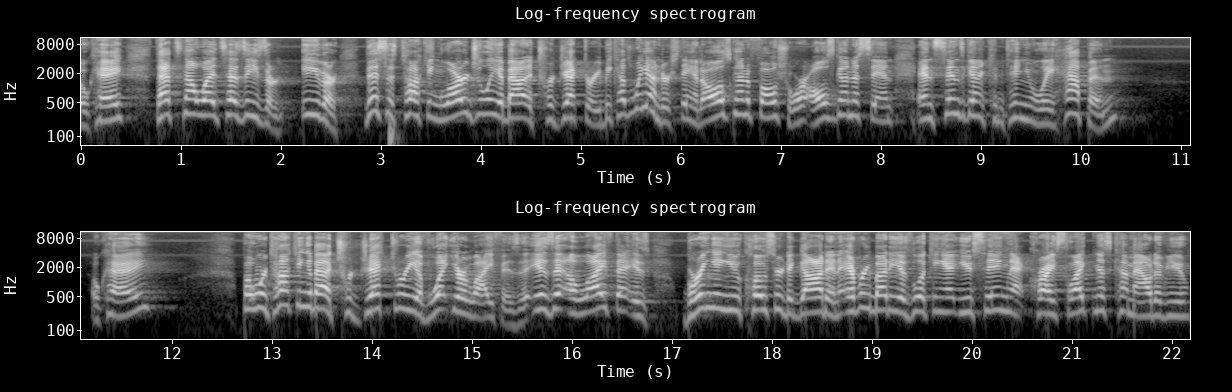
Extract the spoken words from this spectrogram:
Okay? That's not what it says either. Either. This is talking largely about a trajectory because we understand all's going to fall short, all's going to sin, and sin's going to continually happen. Okay? But we're talking about a trajectory of what your life is. Is it a life that is bringing you closer to God and everybody is looking at you, seeing that Christ likeness come out of you?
